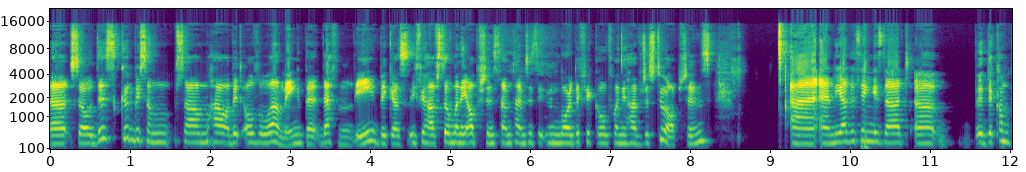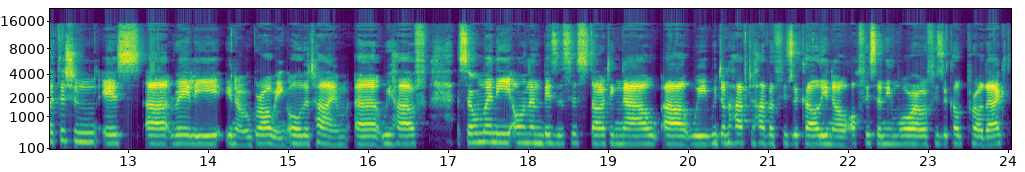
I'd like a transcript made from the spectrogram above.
Uh, so this could be some somehow a bit overwhelming, definitely, because if you have so many options, sometimes it's even more difficult when you have just two options. Uh, and the other thing is that uh, the competition is uh, really you know growing all the time. Uh, we have so many online businesses starting now. Uh, we we don't have to have a physical you know office anymore or physical product.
